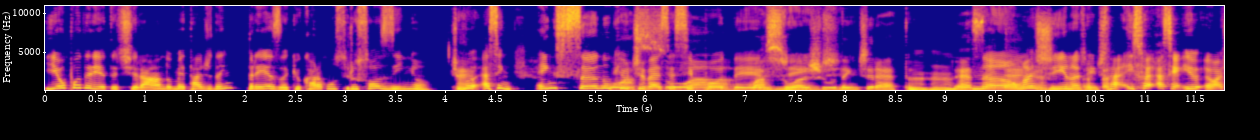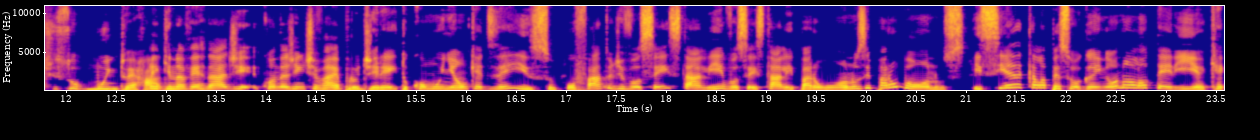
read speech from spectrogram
E eu poderia ter tirado metade da empresa que o cara construiu sozinho. Tipo, É. assim, é insano Com que eu tivesse sua- esse poder. Com a sua gente. ajuda indireta. Uhum. Essa é Não, ideia. imagina, gente. tá? Isso é, assim, eu, eu acho isso muito errado. É que, na verdade, quando a gente vai pro direito, comunhão quer dizer isso. O fato É. de você estar ali, você está ali para o ônus e para o bônus. E se aquela pessoa ganhou na loteria, que é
